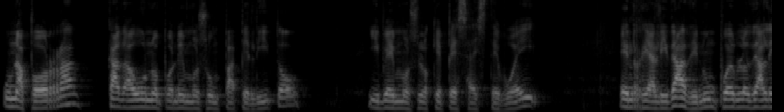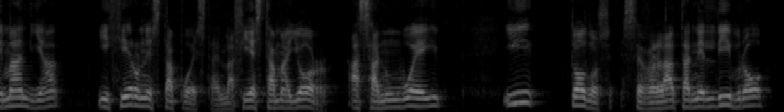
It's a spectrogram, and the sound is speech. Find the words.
una porra? Cada uno ponemos un papelito y vemos lo que pesa este buey. En realidad, en un pueblo de Alemania hicieron esta apuesta en la fiesta mayor a San buey y todos se relatan en el libro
